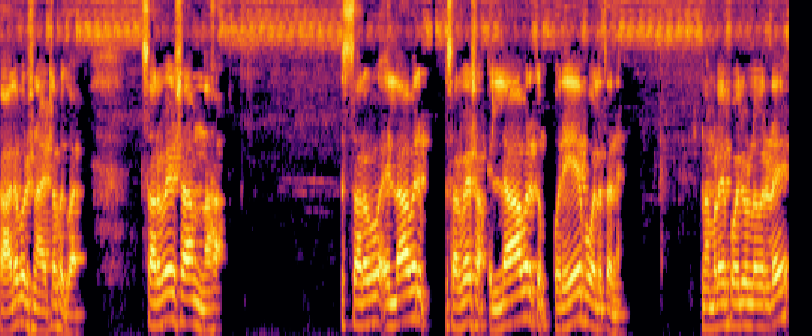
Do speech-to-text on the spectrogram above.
കാലപുരുഷനായിട്ടുള്ള ഭഗവാൻ. സർവേഷാം നഹ. സർവ എല്ലാവരും സർവേഷ എല്ലാവർക്കും ഒരേപോലെ തന്നെ. നമ്മളെ പോലെയുള്ളവരുടെ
